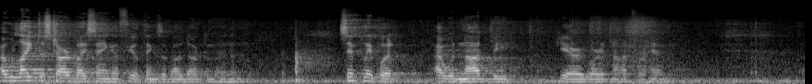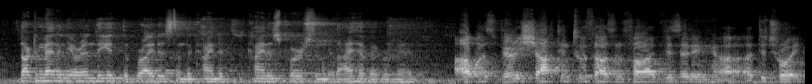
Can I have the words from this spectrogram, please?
I would like to start by saying a few things about Dr. Menon. Simply put, I would not be here were it not for him. Dr. Menon, you're indeed the brightest and the kindest, kindest person that I have ever met. I was very shocked in 2005 visiting uh, Detroit.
